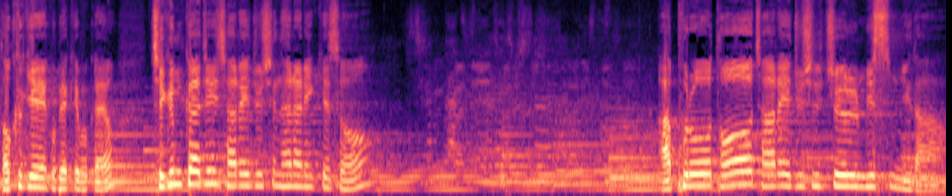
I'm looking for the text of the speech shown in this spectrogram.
더 크게 고백해 볼까요? 지금까지 잘해주신 하나님께서 앞으로 더 잘해주실 줄 믿습니다.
